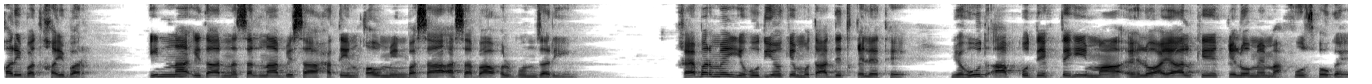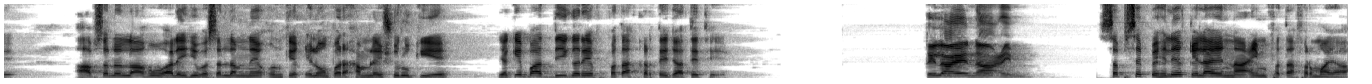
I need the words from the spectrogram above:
خریبت خیبر، انا ادا نسلنا بساحتین قومن بسا صباح البنظرین خیبر میں یہودیوں کے متعدد قلعے تھے۔ یہود آپ کو دیکھتے ہی ماں اہل و عیال کے قلعوں میں محفوظ ہو گئے۔ آپ صلی اللہ علیہ وسلم نے ان کے قلعوں پر حملے شروع کیے یکے بعد دیگر فتح کرتے جاتے تھے۔ قلعہ نائم سب سے پہلے قلعہ نائم فتح فرمایا۔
